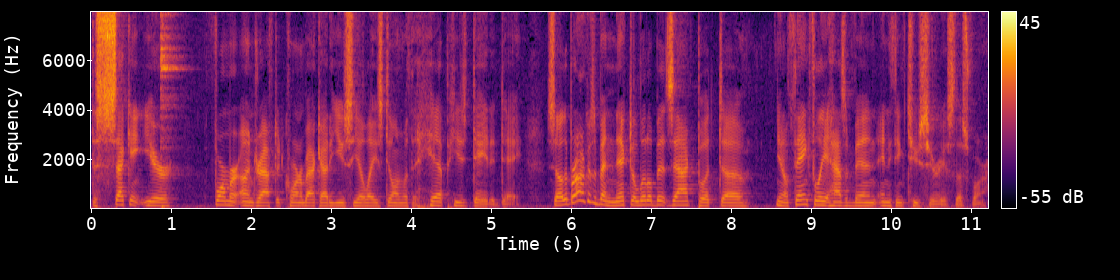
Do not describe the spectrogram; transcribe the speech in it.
the second year former undrafted cornerback out of UCLA is dealing with a hip. He's day to day. So the Broncos have been nicked a little bit, Zack, but uh, you know, thankfully it hasn't been anything too serious thus far.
